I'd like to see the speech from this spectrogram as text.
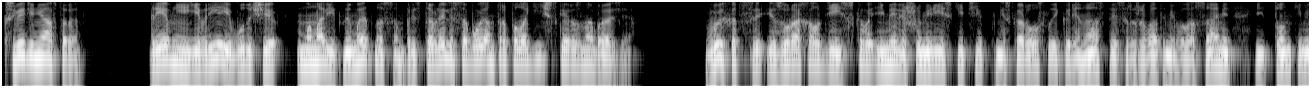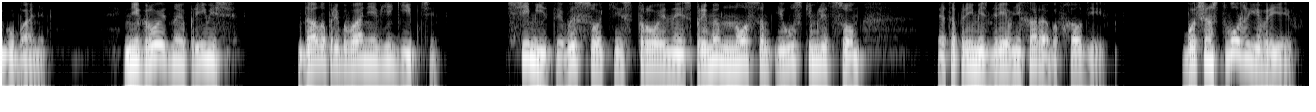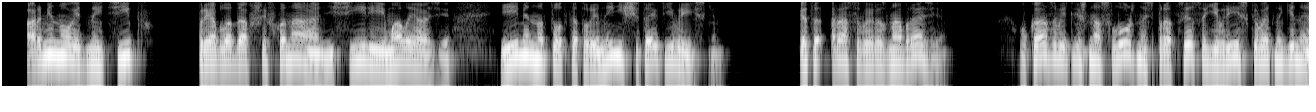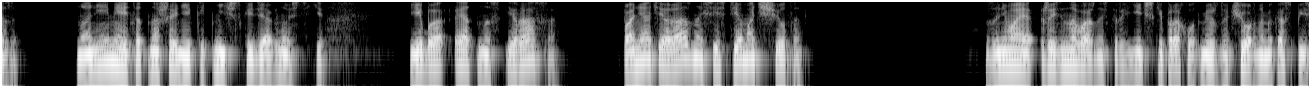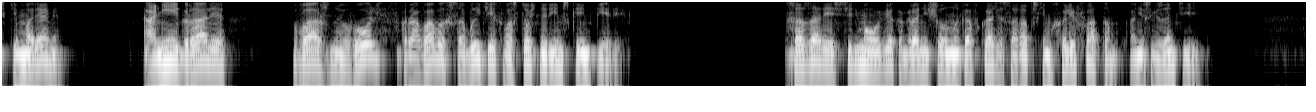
К сведению автора, древние евреи, будучи монолитным этносом, представляли собой антропологическое разнообразие. Выходцы из Ура-Халдейского имели шумерийский тип, низкорослые, коренастые, с рыжеватыми волосами и тонкими губами. Негроидную примесь дало пребывание в Египте. Семиты, высокие, стройные, с прямым носом и узким лицом. Это примесь древних арабов, халдеев. Большинство же евреев – арминоидный тип – преобладавший в Ханаане, Сирии и Малой Азии, и именно тот, который ныне считают еврейским. Это расовое разнообразие указывает лишь на сложность процесса еврейского этногенеза, но не имеет отношения к этнической диагностике, ибо этнос и раса – понятия разных систем отсчета. Занимая жизненно важный стратегический проход между Черным и Каспийским морями, они играли – важную роль в кровавых событиях Восточно-Римской империи. Хазария с VII века граничила на Кавказе с арабским халифатом, а не с Византией.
